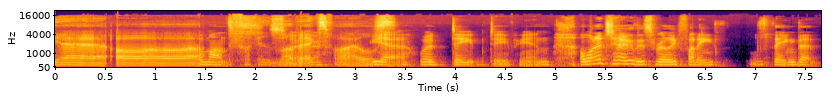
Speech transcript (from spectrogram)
Yeah. Oh, A month. fucking so- love X Files. Yeah, we're deep, deep in. I want to tell you this really funny thing that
